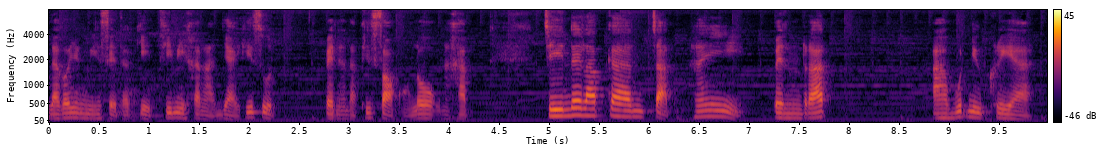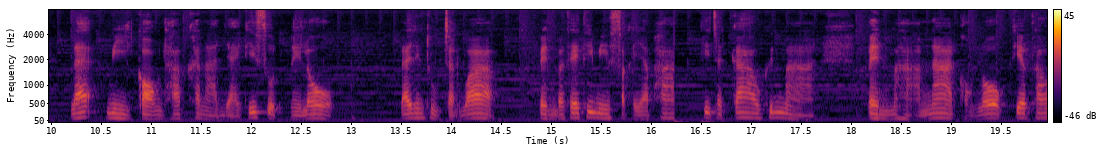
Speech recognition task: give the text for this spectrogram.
แล้วก็ยังมีเศรษฐกิจที่มีขนาดใหญ่ที่สุด เป็นอันดับที่ 2 ของโลกนะครับ จีนได้รับการจัดให้เป็นรัฐอาวุธนิวเคลียร์และมีกองทัพขนาดใหญ่ที่สุดในโลก และยังถูกจัดว่าเป็นประเทศที่มีศักยภาพที่จะก้าวขึ้นมา เป็นมหาอำนาจของโลกเทียบเท่า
